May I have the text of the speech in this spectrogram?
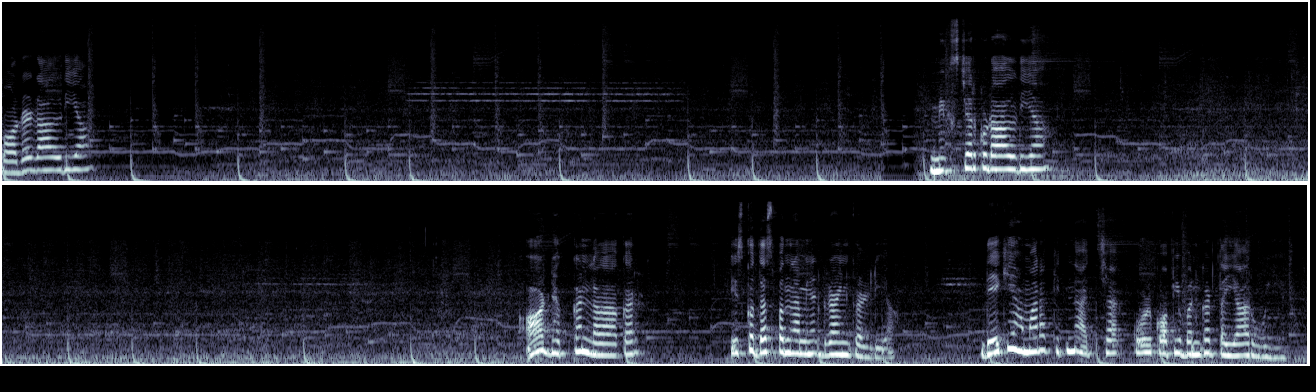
पाउडर डाल दिया। मिक्सचर को डाल दिया। और ढक्कन लगाकर इसको 10-15 मिनट ग्राइंड कर लिया। देखिए हमारा कितना अच्छा कोल्ड कॉफ़ी बनकर तैयार हुई है।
